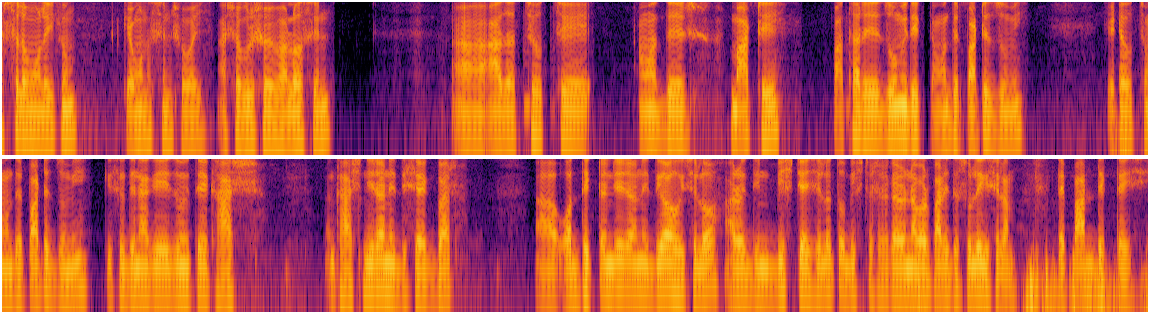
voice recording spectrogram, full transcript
আসসালামু আলাইকুম। কেমন আছেন সবাই? আশা করি সবাই ভালো আছেন। আজ যাচ্ছে হচ্ছে আমাদের মাঠে পাথারে জমি দেখতে, আমাদের পাটের জমি। এটা হচ্ছে আমাদের পাটের জমি। কিছুদিন আগে এই জমিতে ঘাস ঘাস নিড়ানি দিছে একবার। অর্ধেকটা নিড়ানি দেওয়া হয়েছিল আর ওই দিন বৃষ্টি আইছিল তো, বৃষ্টি আসার কারণে আবার বাড়িতে চলে গেছিলাম। তাই পাট দেখতে আইছি।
